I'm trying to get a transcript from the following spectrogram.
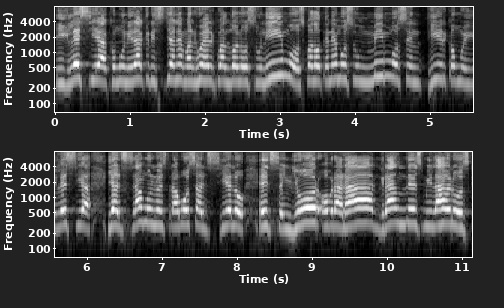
Iglesia, comunidad cristiana Emanuel, cuando nos unimos, cuando tenemos un mismo sentir como iglesia y alzamos nuestra voz al cielo, el Señor obrará grandes milagros,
